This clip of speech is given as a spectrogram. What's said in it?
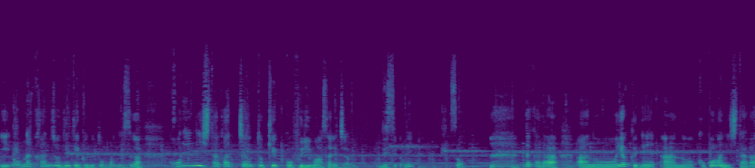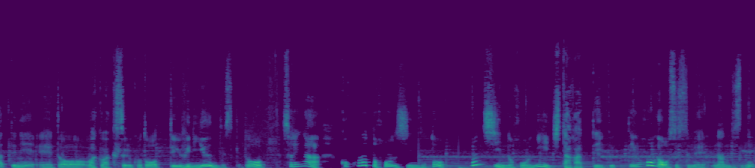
いろんな感情出てくると思うんですが、これに従っちゃうと結構振り回されちゃうんですよね。そう。だから、あの、よくね、あの、心に従ってね、えっ、ー、と、ワクワクすることっていうふうに言うんですけど、それが、心と本心だと、本心の方に従っていくっていう方がおすすめなんですね。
